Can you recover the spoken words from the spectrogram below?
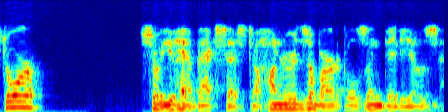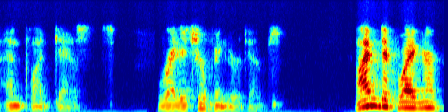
Store so you have access to hundreds of articles and videos and podcasts right at your fingertips. I'm Dick Wagner.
